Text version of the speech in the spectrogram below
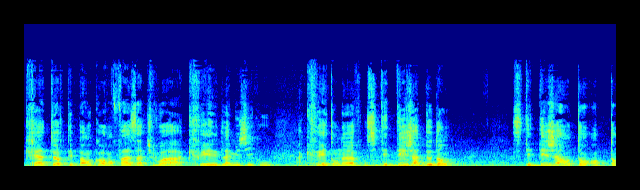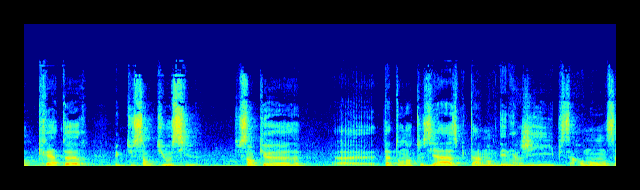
créateur, tu n'es pas encore en phase à, tu vois, à créer de la musique ou à créer ton œuvre, ou si tu es déjà dedans, si tu es déjà en tant que créateur, mais que tu sens que tu oscilles, tu sens que euh, tu as ton enthousiasme, puis tu as un manque d'énergie, puis ça remonte.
